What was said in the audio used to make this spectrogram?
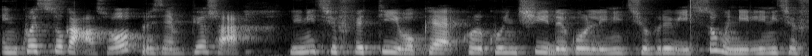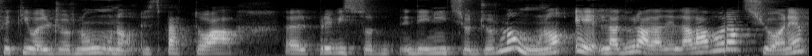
in questo caso, per esempio, c'è l'inizio effettivo che coincide con l'inizio previsto, quindi l'inizio effettivo è il giorno 1 rispetto al eh, previsto di inizio giorno 1 e la durata della lavorazione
